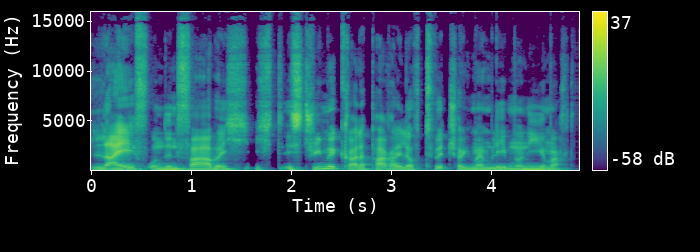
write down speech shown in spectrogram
live und in Farbe. Ich, ich, ich streame gerade parallel auf Twitch, habe ich in meinem Leben noch nie gemacht.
